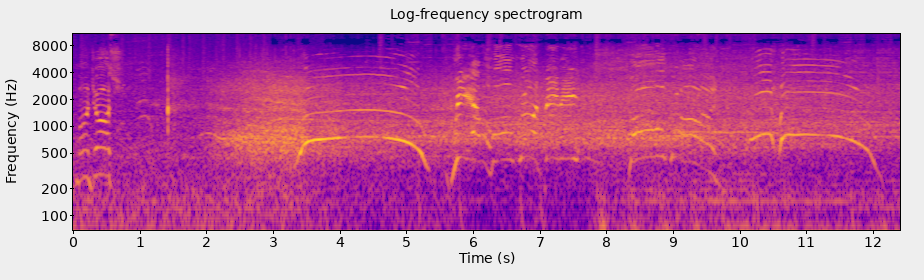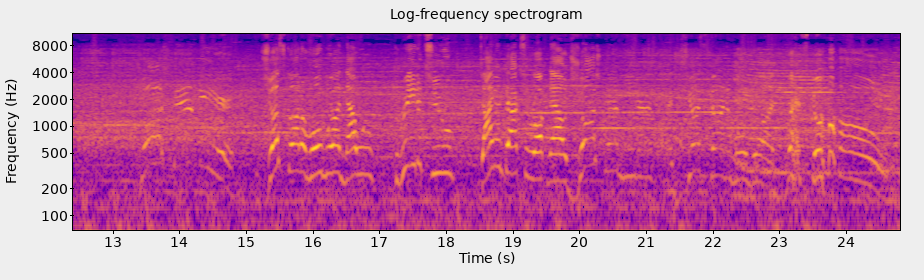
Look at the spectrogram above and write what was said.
Come on, Josh! We have a home run, baby! Home run! Josh Van Meter just got a home run. Now we're three to two. Diamondbacks are up now. Josh VanMeter has just gotten a home run. Let's go!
